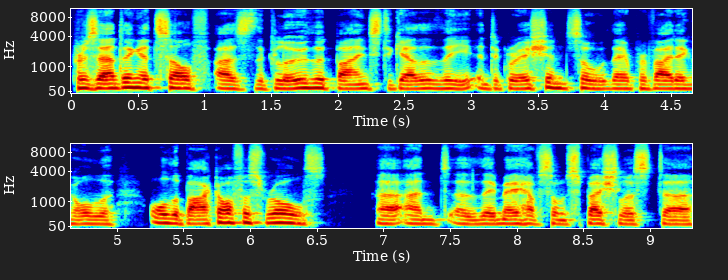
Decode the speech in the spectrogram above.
presenting itself as the glue that binds together the integration. So they're providing all the all the back office roles, uh, and uh, they may have some specialist uh,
